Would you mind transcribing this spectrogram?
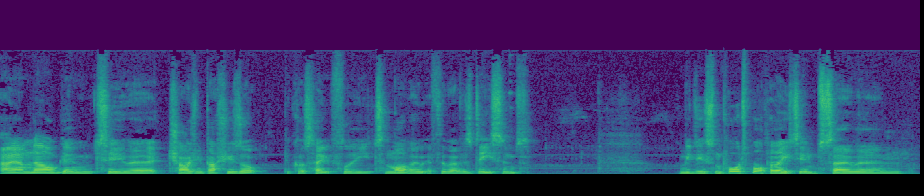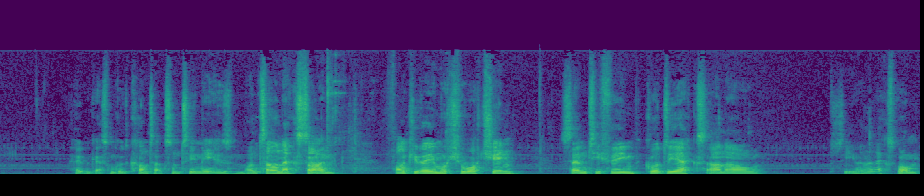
I am now going to uh, charge my batteries up because hopefully tomorrow if the weather's decent we do some portable operating so um, Hope we get some good contacts on 2 metres. Until next time, thank you very much for watching. 73, good DX, and I'll See you in the next one.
